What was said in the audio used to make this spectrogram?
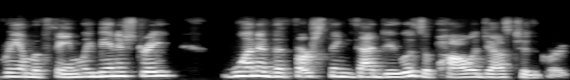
realm of family ministry, one of the first things I do is apologize to the group.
